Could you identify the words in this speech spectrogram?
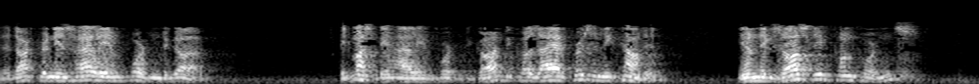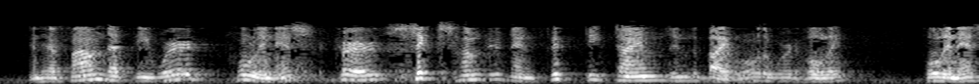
The doctrine is highly important to God. It must be highly important to God because I have personally counted in an exhaustive concordance and have found that the word holiness occurs 650 times in the Bible, or the word holy, holiness,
